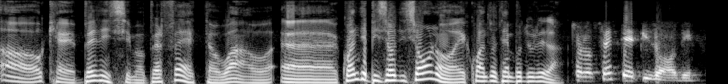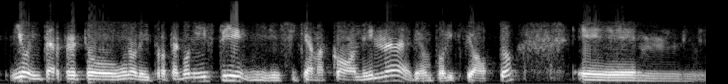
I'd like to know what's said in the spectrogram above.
Oh, ok, benissimo, perfetto, wow. Eh, quanti episodi sono e quanto tempo durerà? Sono sette episodi, io interpreto uno dei protagonisti, si chiama Colin ed è un poliziotto e mm,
